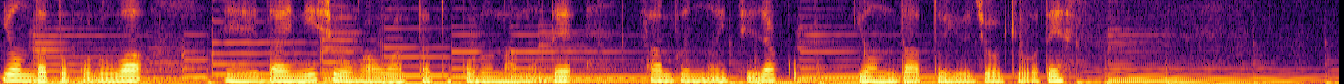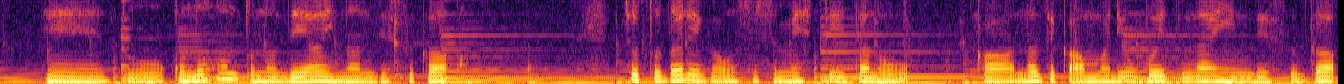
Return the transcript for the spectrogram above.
読んだところは、えー第2章が終わったところなので3分の1弱読んだという状況です。えー、とこの本との出会いなんですがちょっと誰がおすすめしていたのかなぜかあんまり覚えてないんですが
